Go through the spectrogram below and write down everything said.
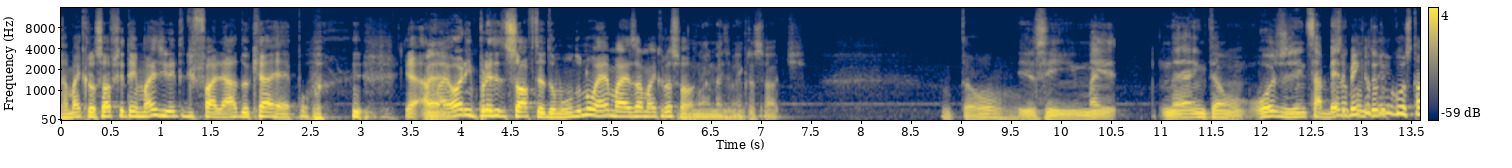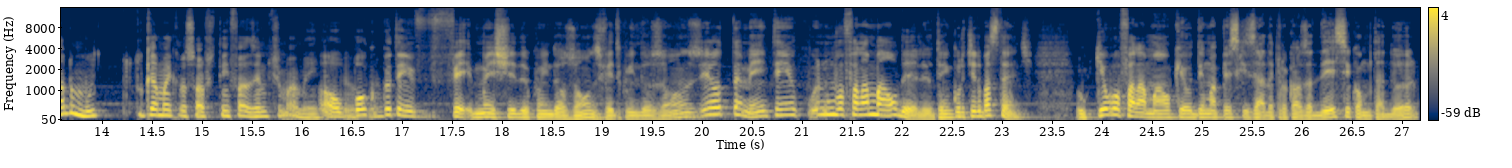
a Microsoft tem mais direito de falhar do que a Apple. a É. maior empresa de software do mundo não é mais a Microsoft. Não é mais a Microsoft. Então. E assim, mas. Né, então, hoje a gente sabendo Se bem que eu tudo tenho gostado muito do que a Microsoft tem fazendo ultimamente. Ó, o pouco que eu tenho fe- mexido com o Windows 11, feito com o Windows 11, eu também tenho, eu não vou falar mal dele, eu tenho curtido bastante. O que eu vou falar mal, que eu dei uma pesquisada por causa desse computador,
